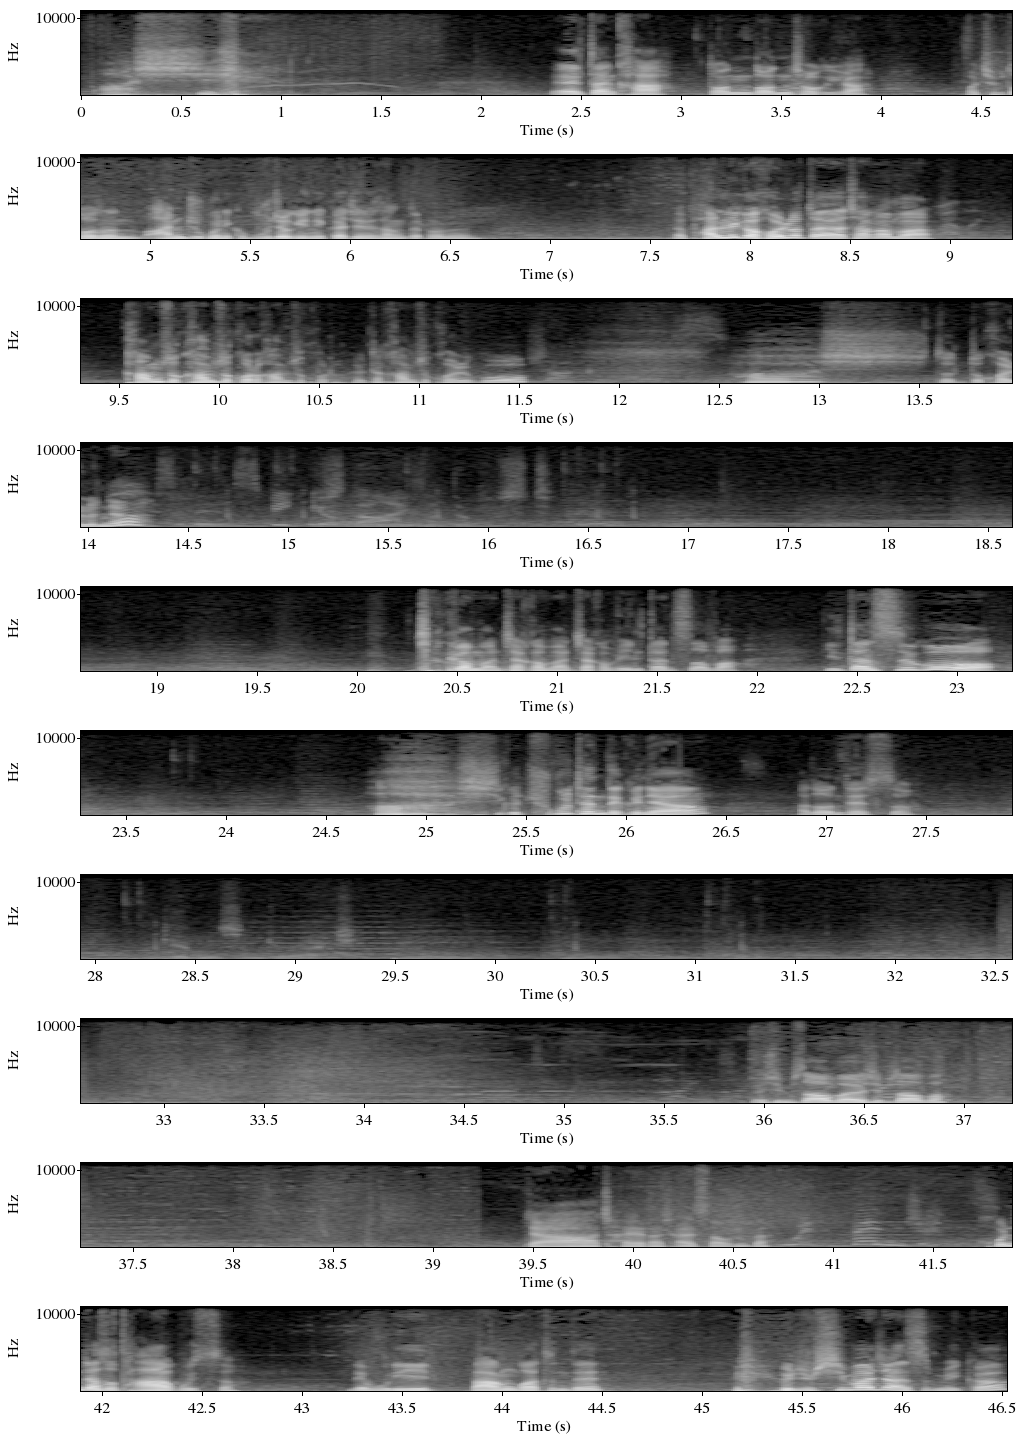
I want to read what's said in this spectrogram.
아씨. 야, 일단 가. 넌넌 저기 가. 어차피 너는 안 죽으니까 무적이니까 제 상대로는. 야, 발리가 걸렸다 야 잠깐만. 감속 감속 걸어 감속 걸어. 일단 감속 걸고. 아씨. 너 또 걸렸냐? 잠깐만 잠깐만 잠깐만. 일단 써봐. 일단 쓰고. 아씨 이거 죽을 텐데 그냥. 아 넌 됐어. 열심히 싸워봐 열심히 싸워봐. 야 자이라 잘 싸운다? 혼자서 다 하고 있어. 근데 우리 망한 것 같은데? 좀 심하지 않습니까?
